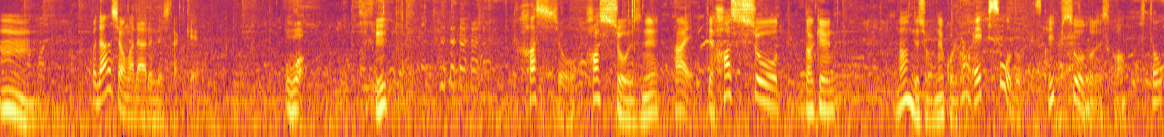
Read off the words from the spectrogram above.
うん。これ何章まであるんでしたっけ？うわ。え？8章？8章ですね。はい。で8章だけなんでしょうねこれは。エピソードですか？エピソードですか？人？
